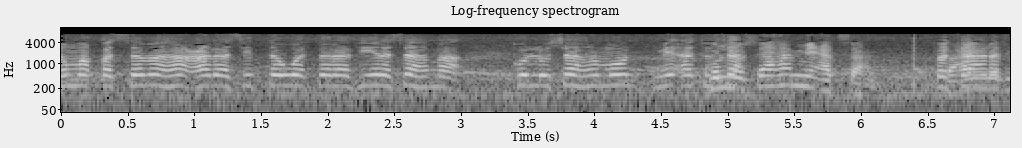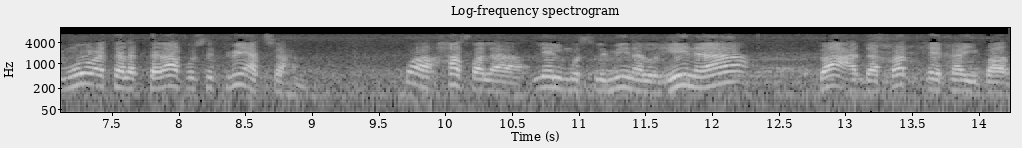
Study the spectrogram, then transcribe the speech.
ثم قسمها على ستة وثلاثين سهما. كل سهم مئة سهم كل سهم. مئة سهم. فكان مجموع 3600 سهم. وحصل للمسلمين الغنى بعد فتح خيبر.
